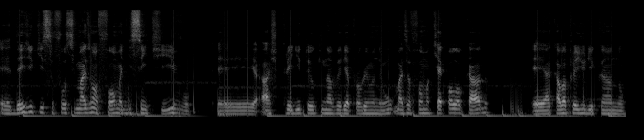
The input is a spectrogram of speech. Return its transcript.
É, desde que isso fosse mais uma forma de incentivo, é, acho, acredito eu que não haveria problema nenhum, mas a forma que é colocado é, acaba prejudicando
